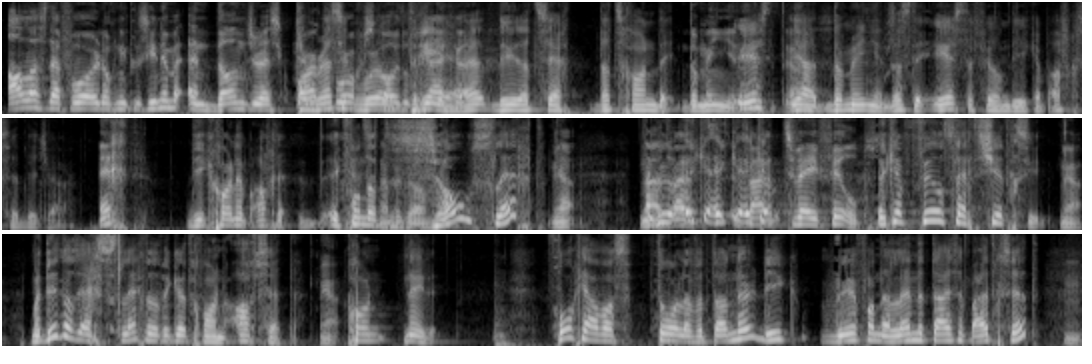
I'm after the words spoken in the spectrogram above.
alles daarvoor nog niet gezien hebben. En dan Jurassic Park Jurassic World voorgeschoteld 3, krijgen. hè, nu je dat zegt, dat is gewoon de Dominion. eerste. Ja. Dominion. Dat is de eerste film die ik heb afgezet dit jaar. Echt? Die ik gewoon heb afge... Ik vond dat wel. zo slecht. Ja. Nou, bedoel, het ik- waren, ik- ik heb- twee films. Ik heb veel slechte shit gezien. Ja. Maar dit was echt slecht dat ik het gewoon afzette. Ja. Gewoon, nee. Vorig jaar was Thor Love Thunder, die ik weer van ellende thuis heb uitgezet. Hmm.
